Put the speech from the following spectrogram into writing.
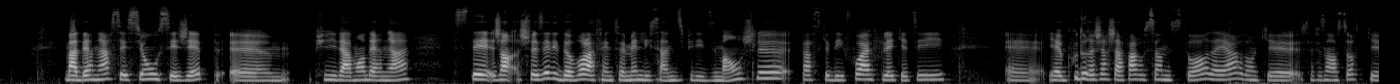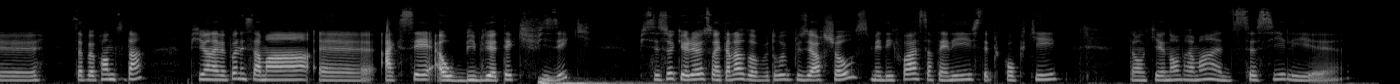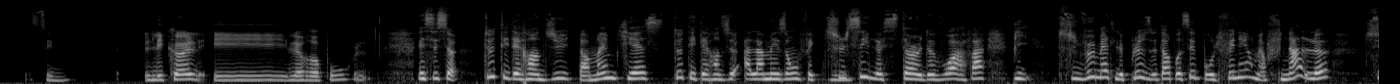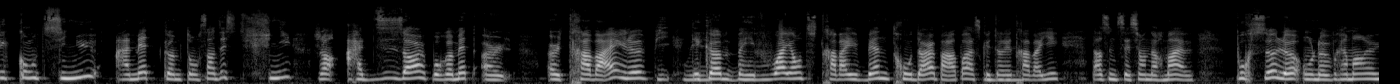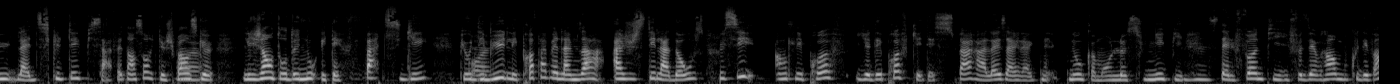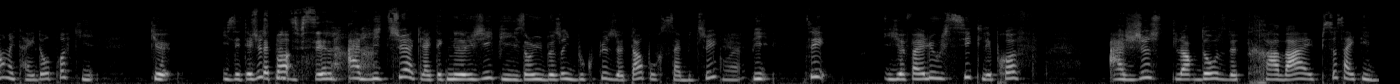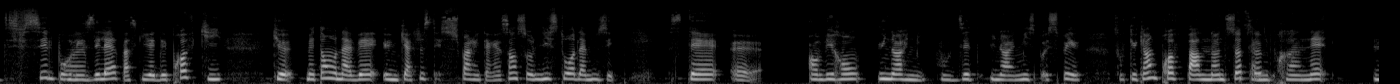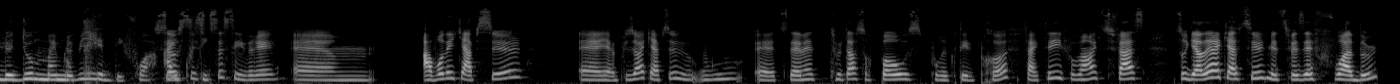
ma dernière session au cégep, euh, puis l'avant-dernière, c'était genre je faisais les devoirs la fin de semaine, les samedis puis les dimanches là, parce que des fois il fallait que tu euh, il y avait beaucoup de recherches à faire aussi en histoire d'ailleurs, donc ça faisait en sorte que ça peut prendre du temps. Puis on n'avait pas nécessairement euh, accès à- aux bibliothèques physiques. Puis c'est sûr que là, sur Internet, on peut trouver plusieurs choses, mais des fois, certains livres, c'était plus compliqué. Donc, euh, non, vraiment, euh, dissocier les, euh, c'est l'école et le repos. Et c'est ça. Tout était rendu dans la même pièce, tout était rendu à la maison. Fait que tu Mm. le sais, là, si t'as un devoir à faire, puis tu veux mettre le plus de temps possible pour le finir, mais au final, là, tu continues à mettre comme ton 110, tu finis genre à 10 heures pour remettre un, un travail, là, puis Oui. t'es comme, ben voyons, tu travailles ben trop d'heures par rapport à ce que tu aurais Mhm. travaillé dans une session normale. pour ça, là, on a vraiment eu de la difficulté, puis ça a fait en sorte que je pense que les gens autour de nous étaient fatigués. Puis au Ouais. début, les profs avaient de la misère à ajuster la dose. Aussi, entre les profs, il y a des profs qui étaient super à l'aise avec la techno, comme on l'a souligné, puis Mhm. c'était le fun, puis ils faisaient vraiment beaucoup d'efforts, mais t'as d'autres profs qui, que, ils étaient juste pas difficile. habitués avec la technologie, puis ils ont eu besoin de beaucoup plus de temps pour s'habituer. Ouais. Puis, tu sais, il a fallu aussi que les profs ajustent leur dose de travail. Puis ça, ça a été difficile pour Ouais. les élèves parce qu'il y a des profs qui, que, mettons, on avait une capsule, c'était super intéressant sur l'histoire de la musique. C'était euh, environ une heure et demie. Vous vous dites une heure et demie, c'est pas super. Sauf que quand le prof parle non-stop, ça nous prenait le double, même le Oui. triple des fois ça, c'est vrai. Euh, avoir des capsules, euh, il y a plusieurs capsules où euh, tu te mets tout le temps sur pause pour écouter le prof. Fait que, tu sais, il faut vraiment que tu fasses... Tu regardais la capsule, mais tu faisais x2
